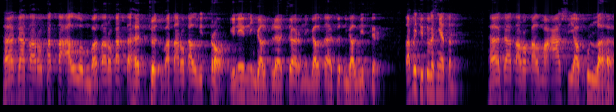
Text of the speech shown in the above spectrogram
Hada tarokat ta'allum, wa tarokat tahajud, wa tarokal witro. Ini ninggal belajar, ninggal tahajud, ninggal witir. Tapi ditulis ngeten. Hada tarokal ma'asiyah kullaha.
